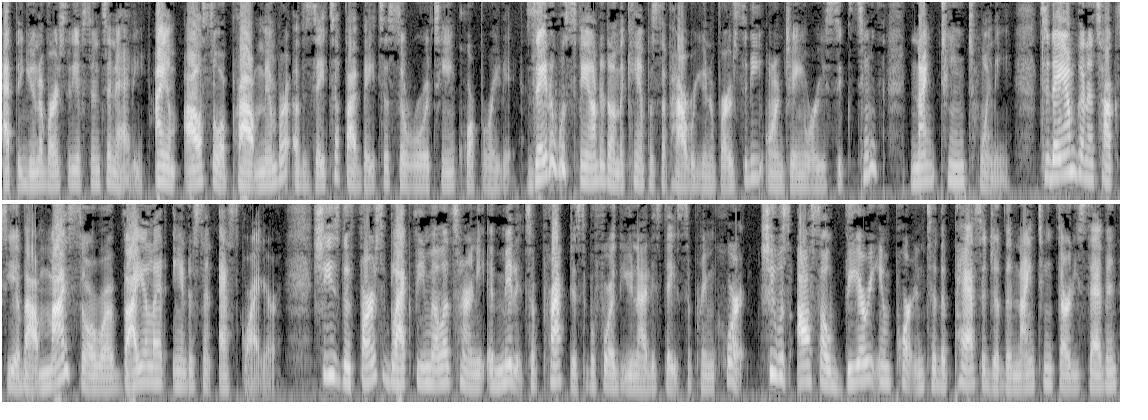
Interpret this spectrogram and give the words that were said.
at the University of Cincinnati. I am also a proud member of Zeta Phi Beta Sorority Incorporated. Zeta was founded on the campus of Howard University on January 16th, 1920. Today I'm going to talk to you about my soror, Violette Anderson Esquire. She's the first black female attorney admitted to practice before the United States Supreme Court. She was also very important to the passage of the 1937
